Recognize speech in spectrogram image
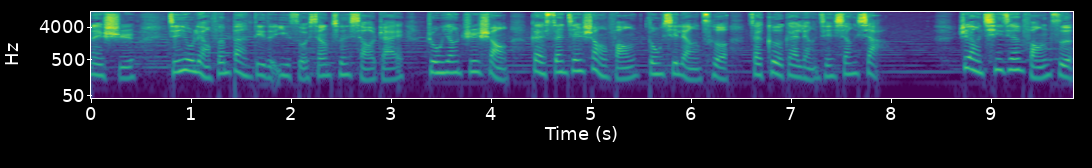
那时仅有两分半地的一所乡村小宅，中央之上盖三间上房，东西两侧再各盖两间乡下，这样七间房子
